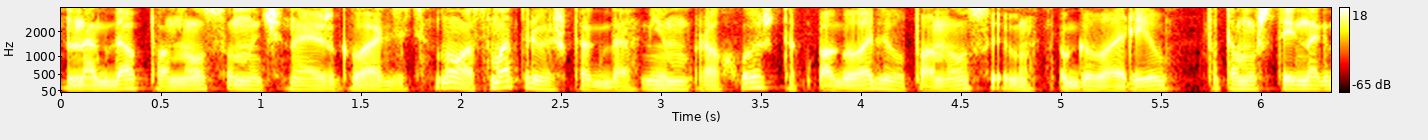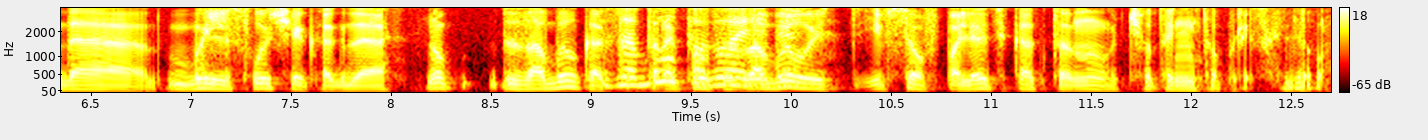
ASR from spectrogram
Иногда по носу начинаешь гладить. Ну, осматриваешь, когда мимо проходишь, так погладил по носу его, поговорил. Потому что иногда были случаи, когда, ну, забыл, как забыл, торопился, забыл, да? и, и все, в полете как-то, ну, что-то не то происходило.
